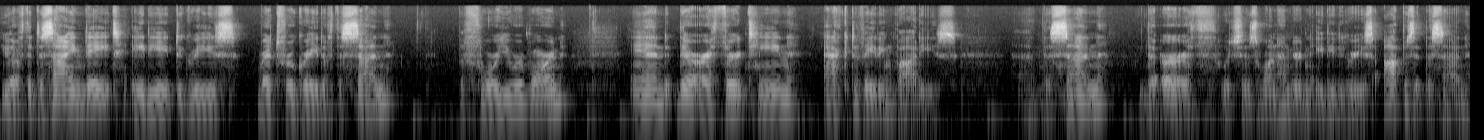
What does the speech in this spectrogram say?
you have the design date, 88 degrees retrograde of the sun, before you were born, and there are 13 activating bodies. Uh, the sun, the earth, which is 180 degrees opposite the sun,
